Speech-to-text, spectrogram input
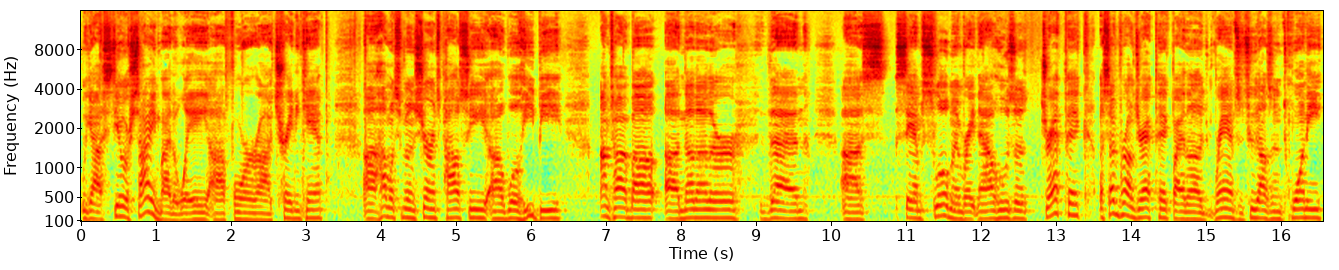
we got a Steeler signing, by the way, uh, for training camp. How much of an insurance policy will he be? I'm talking about uh, none other than uh, Sam Sloman right now, who's a draft pick, a seventh round draft pick by the Rams in 2020,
